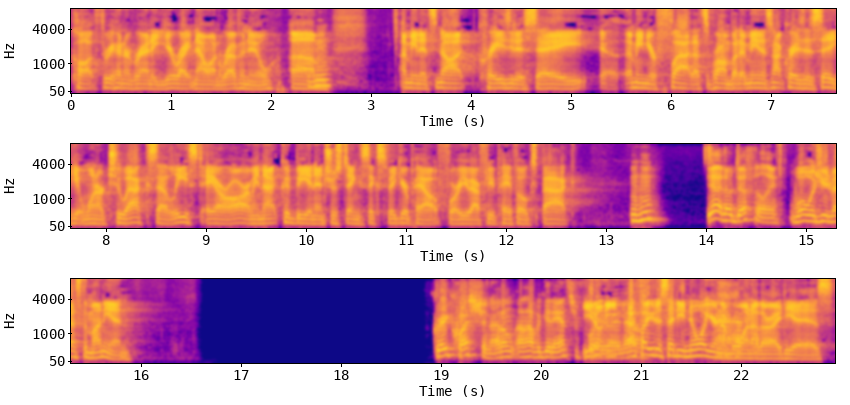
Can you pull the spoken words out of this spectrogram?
call it three hundred grand a year right now on revenue. Um, I mean, it's not crazy to say. I mean, you're flat. That's the problem. But I mean, it's not crazy to say you get one or two x at least ARR. I mean, that could be an interesting six figure payout for you after you pay folks back. yeah, no, definitely. What would you invest the money in? Great question. I don't I don't have a good answer for You you, right now. I thought you just said you know what your number one other idea is,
